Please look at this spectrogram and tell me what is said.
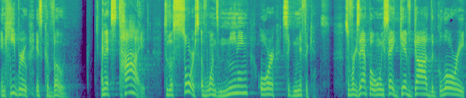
in Hebrew is kavod, and it's tied to the source of one's meaning or significance. So, for example, when we say give God the glory,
